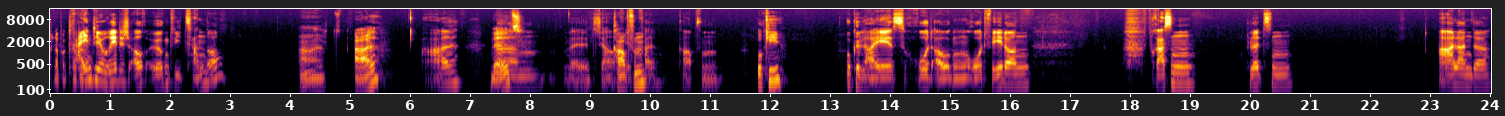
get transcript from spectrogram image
Klapperkörper. Rein theoretisch auch irgendwie Zander, Aal, Aal, Aal, Wels, ähm, Wels, ja. Karpfen. Karpfen, Uki, Uckeleis, Rotaugen, Rotfedern, Frassen, Plötzen, Aalande,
